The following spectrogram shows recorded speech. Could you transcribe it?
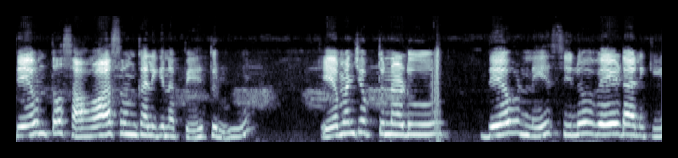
దేవునితో సహవాసం కలిగిన పేతురు ఏమని చెప్తున్నాడు? దేవుణ్ణి సిలువ వేయడానికి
